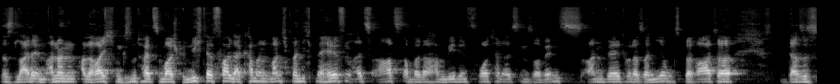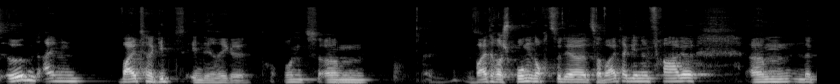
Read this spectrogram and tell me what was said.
Das ist leider im anderen Bereich, in Gesundheit zum Beispiel, nicht der Fall. Da kann man manchmal nicht mehr helfen als Arzt, aber da haben wir den Vorteil als Insolvenzanwälte oder Sanierungsberater, dass es irgendeinen weiter gibt in der Regel. Und ähm, weiterer Sprung noch zu der zur weitergehenden Frage. Ähm, eine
